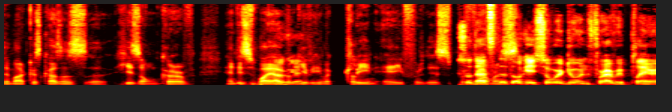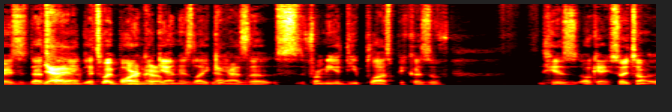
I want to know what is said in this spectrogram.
Demarcus Cousins uh, his own curve, and this is why I will give him a clean A for this. So that's, that's okay. So we're doing for every player. Is that's Yeah, why yeah. that's why Barton again is like Yeah. as a for me a D plus because of his okay. So it's on,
